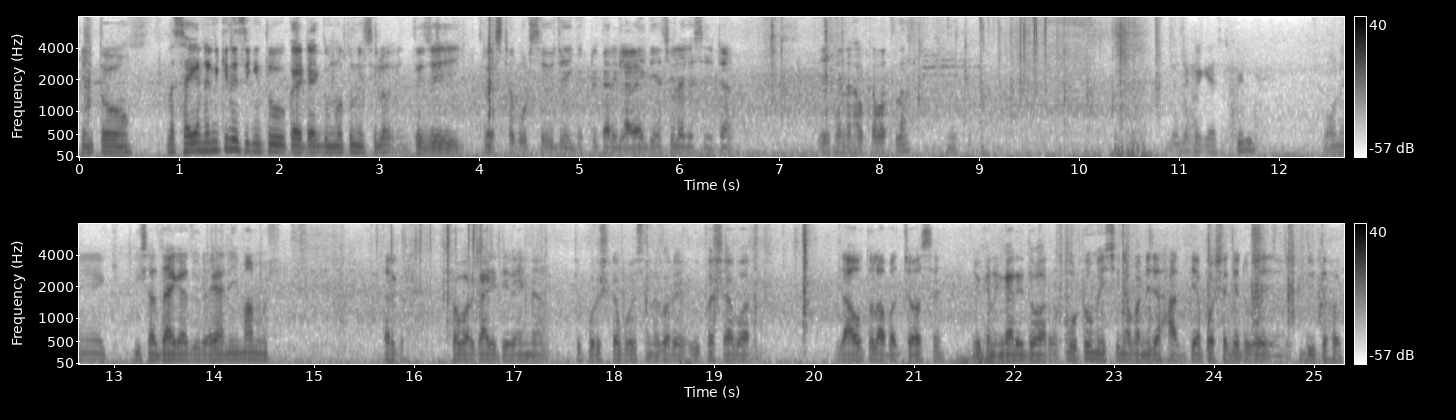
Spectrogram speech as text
কিন্তু না সেকেন্ড হ্যান্ড কিনেছি, কিন্তু গাড়িটা একদম নতুনই ছিল। কিন্তু এই যে ক্রেসটা পড়ছে, ওই যে একটা গাড়ি লাগাই দিয়ে চলে গেছে এটা। এখানে হালকা পাতলা। একটা ফিল্ড অনেক বিশাল জায়গা জুড়ে এখানে মানুষ। তার সবার গাড়িতে তাই না একটু পরিষ্কার পরিচ্ছন্ন করে, ওই পাশে আবার যে আউতলা বাচ্চা আছে, ওইখানে গাড়ি দেওয়ার অটো মেশিন আবার নিজের হাত দিয়ে পয়সা দিয়ে ঢুকে দিতে হয়।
